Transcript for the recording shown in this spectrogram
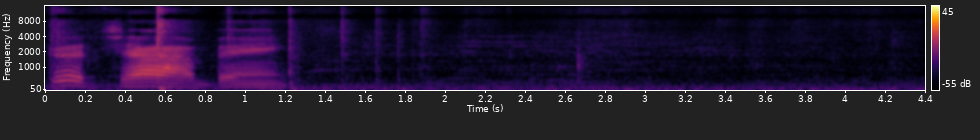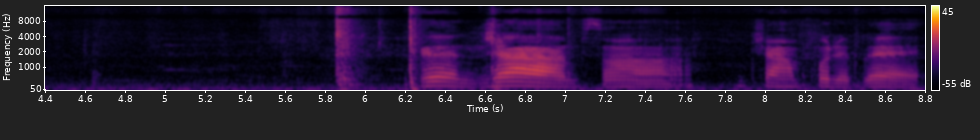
Good job, Bank. Good job, son. I'm trying to put it back.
